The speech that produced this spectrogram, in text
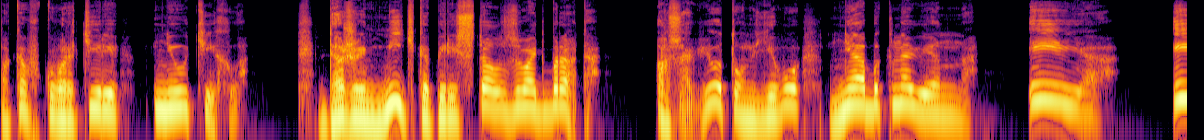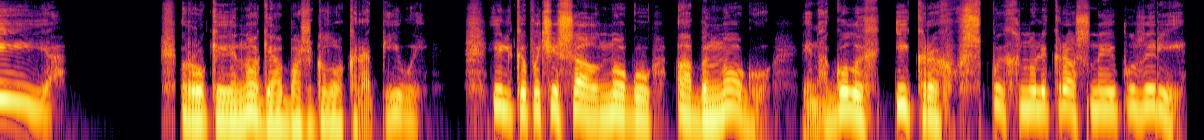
пока в квартире не утихло. Даже Митька перестал звать брата, а зовет он его необыкновенно. «Ия! Ия!» Руки и ноги обожгло крапивой. Илька почесал ногу об ногу, и на голых икрах вспыхнули красные пузыри.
